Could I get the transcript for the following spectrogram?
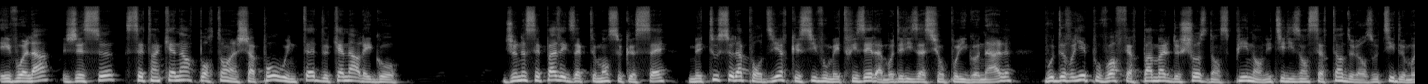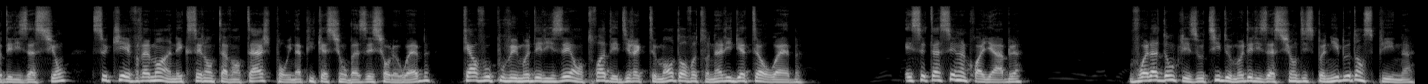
Et voilà, j'ai ce, c'est un canard portant un chapeau ou une tête de canard Lego. Je ne sais pas exactement ce que c'est, mais tout cela pour dire que si vous maîtrisez la modélisation polygonale, vous devriez pouvoir faire pas mal de choses dans Spin en utilisant certains de leurs outils de modélisation, ce qui est vraiment un excellent avantage pour une application basée sur le web, car vous pouvez modéliser en 3D directement dans votre navigateur web. Et c'est assez incroyable, voilà donc les outils de modélisation disponibles dans Spin.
